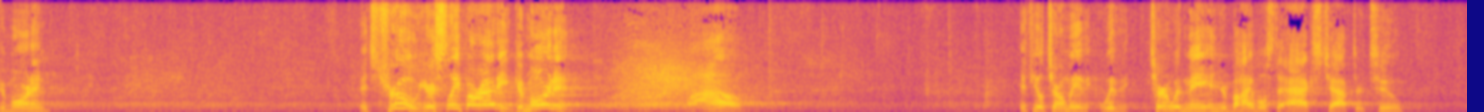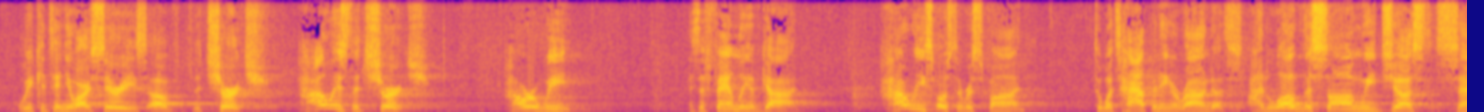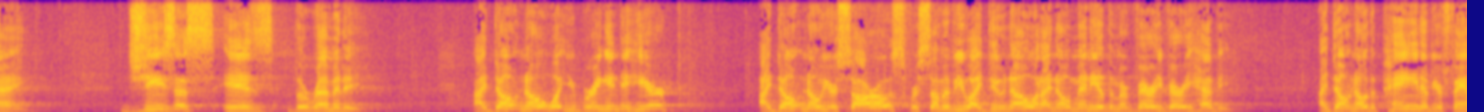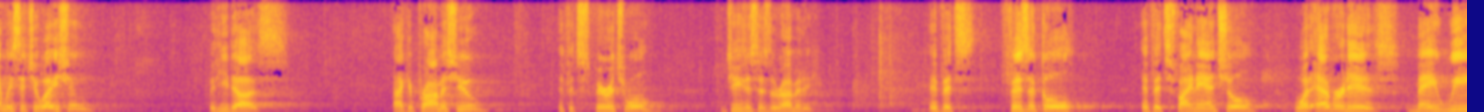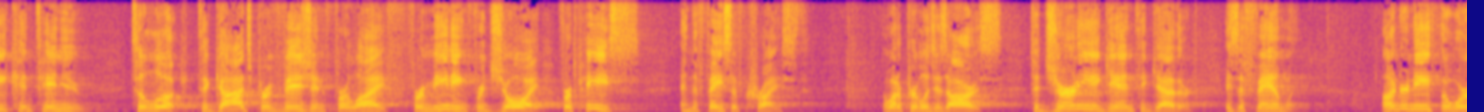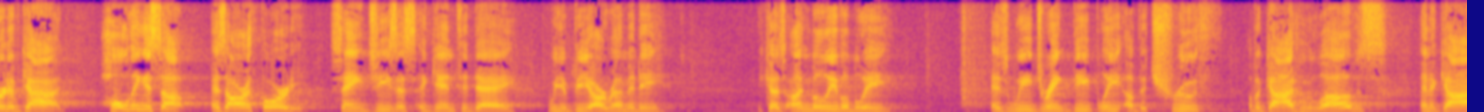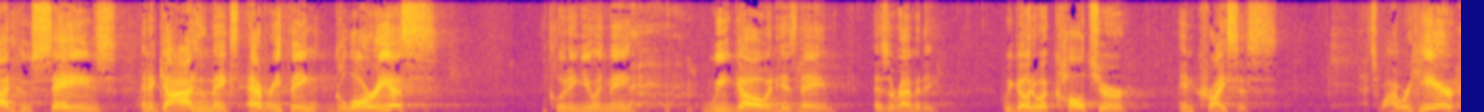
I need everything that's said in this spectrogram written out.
Good morning. It's true. You're asleep already. Good morning. Wow. If you'll turn with, turn with me in your Bibles to Acts chapter 2, we continue our series of the church. How is the church? How are we as a family of God? How are we supposed to respond to what's happening around us? I love the song we just sang. Jesus is the remedy. I don't know what you bring into here. I don't know your sorrows. For some of you, I do know, and I know many of them are very, very heavy. I don't know the pain of your family situation, but He does. I can promise you, if it's spiritual, Jesus is the remedy. If it's physical, if it's financial, whatever it is, may we continue to look to God's provision for life, for meaning, for joy, for peace in the face of Christ. And what a privilege is ours to journey again together as a family, underneath the Word of God, holding us up as our authority, saying, Jesus, again today, will you be our remedy? Because unbelievably, as we drink deeply of the truth of a God who loves and a God who saves and a God who makes everything glorious, including you and me, we go in His name as a remedy. We go to a culture in crisis. That's why we're here.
